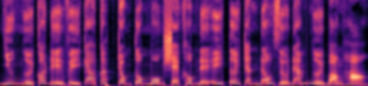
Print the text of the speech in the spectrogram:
nhưng người có địa vị cao cấp trong tôn môn sẽ không để ý tới tranh đấu giữa đám người bọn họ.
